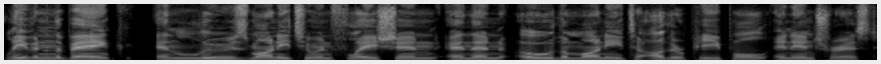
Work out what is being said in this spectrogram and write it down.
leave it in the bank and lose money to inflation and then owe the money to other people in interest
